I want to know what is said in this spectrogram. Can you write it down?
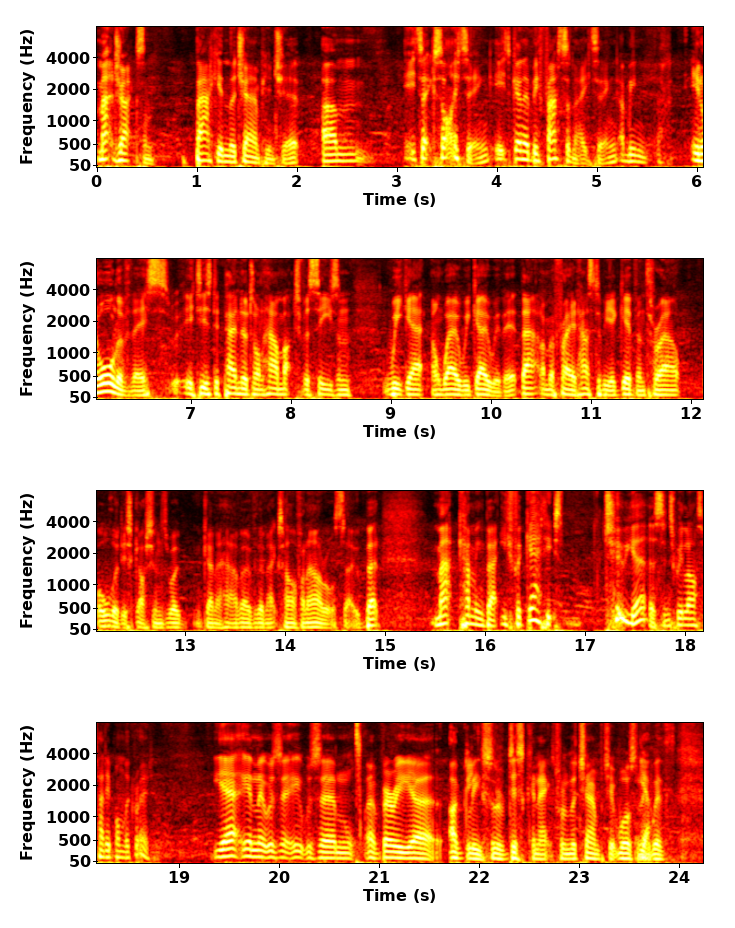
Matt Jackson back in the championship. Um, it's exciting. It's going to be fascinating. I mean, in all of this, it is dependent on how much of a season we get and where we go with it. That, I'm afraid, has to be a given throughout all the discussions we're going to have over the next half an hour or so. But Matt coming back, you forget it's two years since we last had him on the grid. Yeah, and it was it was um, a very uh, ugly sort of disconnect from the championship, wasn't Yeah. it? With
